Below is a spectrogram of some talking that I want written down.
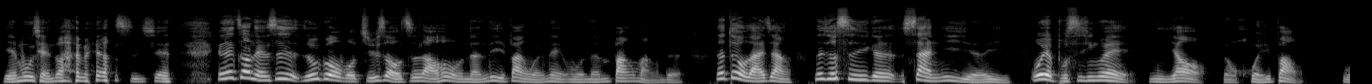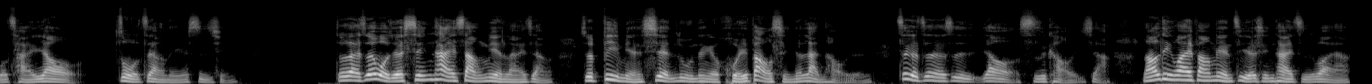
也目前都还没有实现。可是重点是，如果我举手之劳或我能力范围内我能帮忙的，那对我来讲，那就是一个善意而已。我也不是因为你要有回报，我才要做这样的一个事情。对不对？所以我觉得心态上面来讲，就避免陷入那个回报型的烂好人，这个真的是要思考一下。然后另外一方面，自己的心态之外啊，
